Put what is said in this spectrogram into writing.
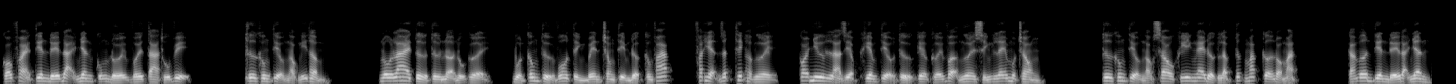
Có phải tiên đế đại nhân cũng đối với ta thú vị? Thư không tiểu ngọc nghĩ thầm. Nô lai từ từ nợ nụ cười, bổn công tử vô tình bên trong tìm được công pháp phát hiện rất thích hợp ngươi, coi như là diệp khiêm tiểu tử kia cưới vợ ngươi xính lễ một trong. Tư không tiểu ngọc sau khi nghe được lập tức mắc cỡ đỏ mặt. Cảm ơn tiên đế đại nhân.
